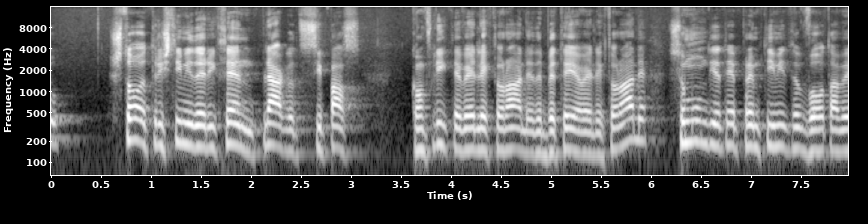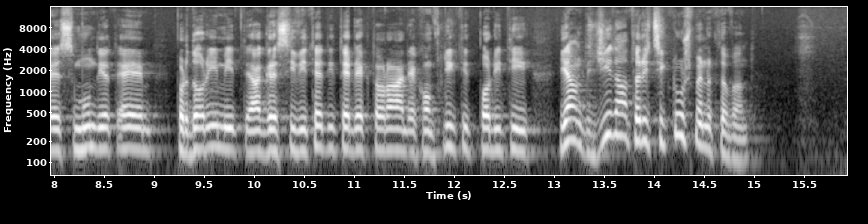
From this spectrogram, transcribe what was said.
shtohet trishtimi dhe rikthehen plagët sipas konflikteve elektorale dhe betejave elektorale, sëmundjet e premtimit të votave, sëmundjet e përdorimit të agresivitetit elektoral, e konfliktit politik, janë të gjitha të riciklueshme në këtë vend,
